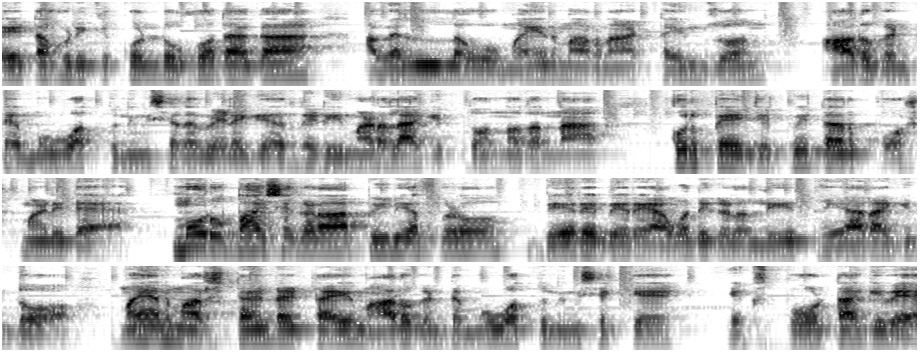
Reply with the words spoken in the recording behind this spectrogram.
ಡೇಟಾ ಹುಡುಕಿಕೊಂಡು ಹೋದಾಗ ಅವೆಲ್ಲವೂ ಮಯನ್ಮಾರ್ನ ಟೈಮ್ ಝೋನ್ ಆರು ಗಂಟೆ ಮೂವತ್ತು ನಿಮಿಷದ ವೇಳೆಗೆ ರೆಡಿ ಮಾಡಲಾಗಿತ್ತು ಅನ್ನೋದನ್ನು ಕುರ್ಪೇಜ್ ಟ್ವಿಟರ್ ಪೋಸ್ಟ್ ಮಾಡಿದೆ. ಮೂರು ಭಾಷೆಗಳ ಪಿ ಡಿ ಎಫ್ಗಳು ಬೇರೆ ಬೇರೆ ಅವಧಿಗಳಲ್ಲಿ ತಯಾರಾಗಿದ್ದು ಮಯನ್ಮಾರ್ ಸ್ಟ್ಯಾಂಡರ್ಡ್ ಟೈಮ್ ಆರು ಗಂಟೆ ಮೂವತ್ತು ನಿಮಿಷಕ್ಕೆ ಎಕ್ಸ್ಪೋರ್ಟ್ ಆಗಿವೆ.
